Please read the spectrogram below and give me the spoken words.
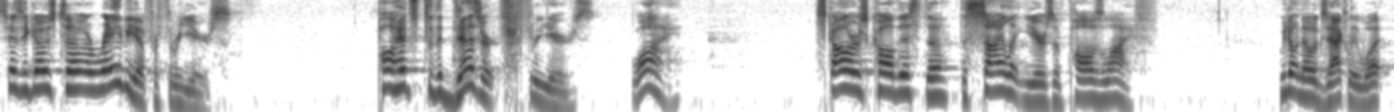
Says he goes to Arabia for three years. Paul heads to the desert for three years. Why? Scholars call this the, the silent years of Paul's life. We don't know exactly what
